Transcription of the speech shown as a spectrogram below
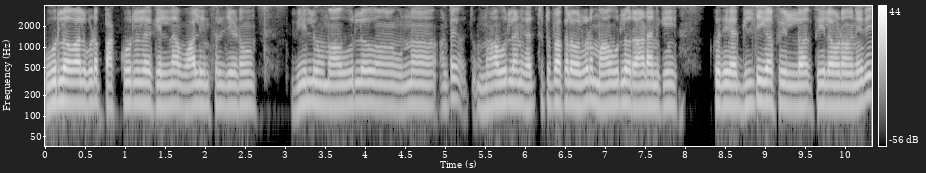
ఊర్లో వాళ్ళు కూడా పక్క ఊర్లోకి వెళ్ళినా వాళ్ళు ఇన్సల్ట్ చేయడం వీళ్ళు మా ఊర్లో ఉన్న అంటే మా ఊర్లోనే కాదు చుట్టుపక్కల వాళ్ళు కూడా మా ఊర్లో రావడానికి కొద్దిగా గిల్టీగా ఫీల్ ఫీల్ అవడం అనేది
